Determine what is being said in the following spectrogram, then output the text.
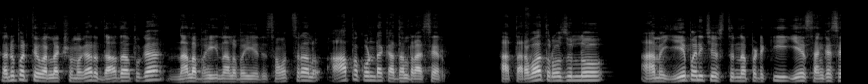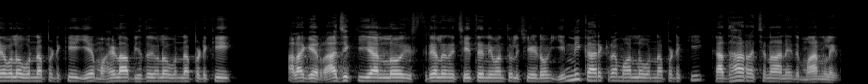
కనుపర్తి వరలక్ష్మ గారు దాదాపుగా నలభై నలభై ఐదు సంవత్సరాలు ఆపకుండా కథలు రాశారు. ఆ తర్వాత రోజుల్లో ఆమె ఏ పని చేస్తున్నప్పటికీ ఏ సంఘసేవలో ఉన్నప్పటికీ ఏ మహిళాభ్యుదయంలో ఉన్నప్పటికీ అలాగే రాజకీయాల్లో స్త్రీలను చైతన్యవంతులు చేయడం ఎన్ని కార్యక్రమాల్లో ఉన్నప్పటికీ కథా రచన అనేది మానలేదు.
